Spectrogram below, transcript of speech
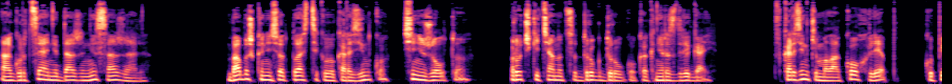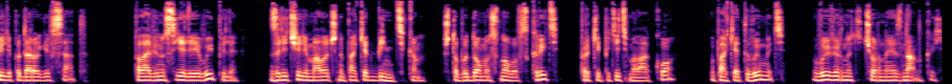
А огурцы они даже не сажали. Бабушка несет пластиковую корзинку, сине-желтую. Ручки тянутся друг к другу, как не раздвигай. В корзинке молоко, хлеб. Купили по дороге в сад. Половину съели и выпили, залечили молочный пакет бинтиком, чтобы дома снова вскрыть, прокипятить молоко, а пакет вымыть, вывернуть черной изнанкой,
